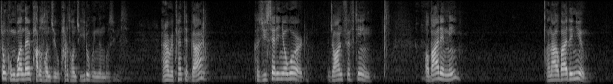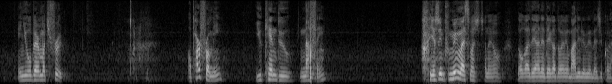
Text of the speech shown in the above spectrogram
좀 공부한 다음에 바로 던지고 바로 던지고 이러고 있는 모습이 있어요. And I repented, God, because you said in your word, John 15, abide in me, and I abide in you, and you will bear much fruit. Apart from me, you can do nothing. 예수님 분명히 말씀하셨잖아요. 너가 내 안에 내가 너에게 많이 열매 맺을 거야.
